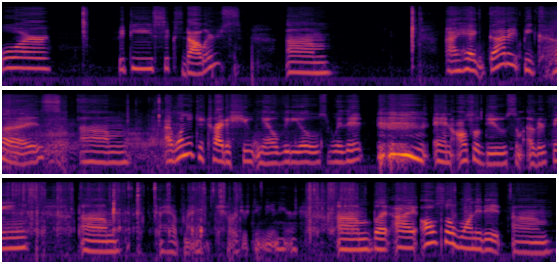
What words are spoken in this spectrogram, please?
for $56. Um, I had got it because um, I wanted to try to shoot nail videos with it and also do some other things. Um, I have my charger thing in here. Um, but I also wanted it um,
